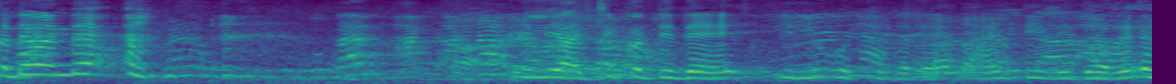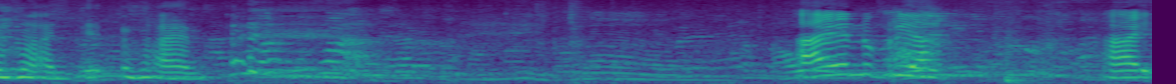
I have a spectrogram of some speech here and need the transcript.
ಒಂದೇ ಒಂದೇ. ಇಲ್ಲಿ ಅಜ್ಜಿ ಗೊತ್ತಿದೆ ಇಲ್ಲೂ ಗೊತ್ತಿದ್ದಾರೆ ಆಂಟಿ ಇಲ್ಲಿದ್ದಾರೆ. ಆಂಟಿ ಆಯನ್ ಆಯನ್ನು ಪ್ರಿಯಾ. ಹಾಯ್.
